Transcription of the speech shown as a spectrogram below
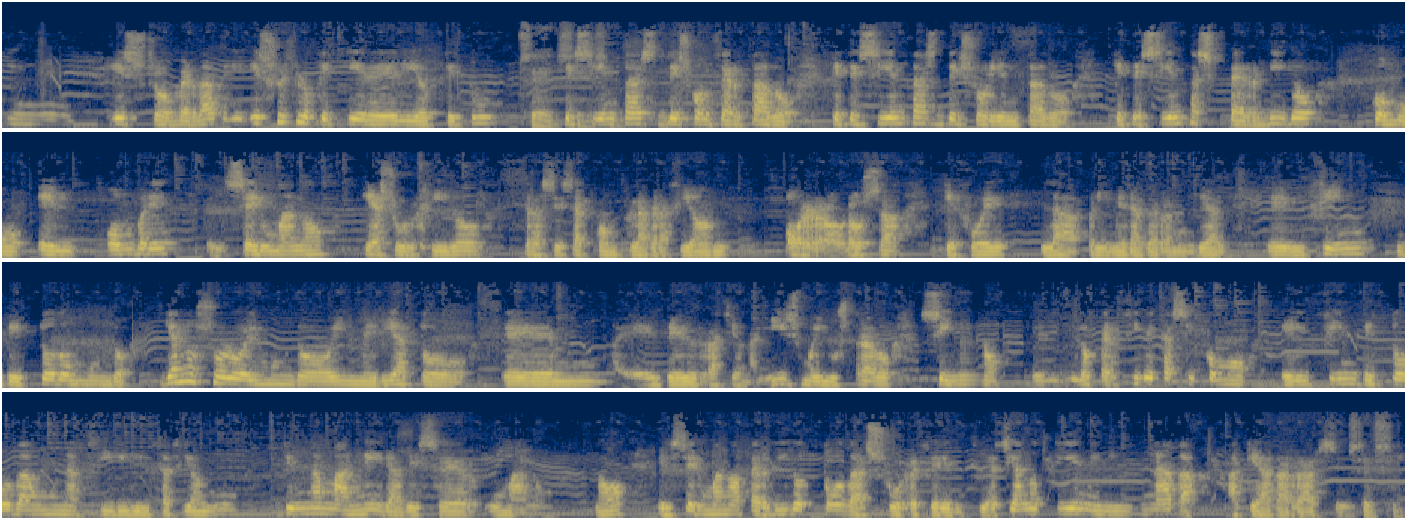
eso, ¿verdad? Eso es lo que quiere Elliot, que tú te sientas desconcertado, que te sientas desorientado, que te sientas perdido como el hombre el ser humano que ha surgido tras esa conflagración horrorosa que fue la Primera Guerra Mundial, el fin de todo un mundo, ya no solo el mundo inmediato, eh, el del racionalismo ilustrado, sino eh, lo percibe casi como el fin de toda una civilización, de una manera de ser humano ¿no? El ser humano ha perdido todas sus referencias, ya no tiene nada a que agarrarse.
